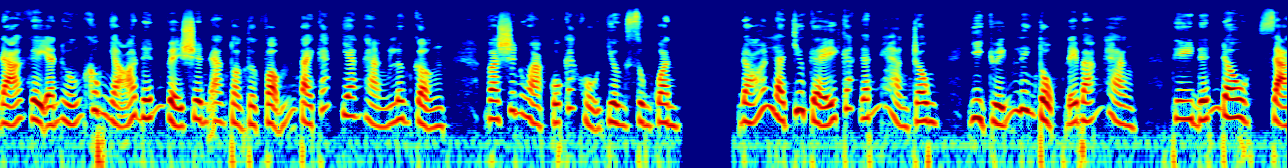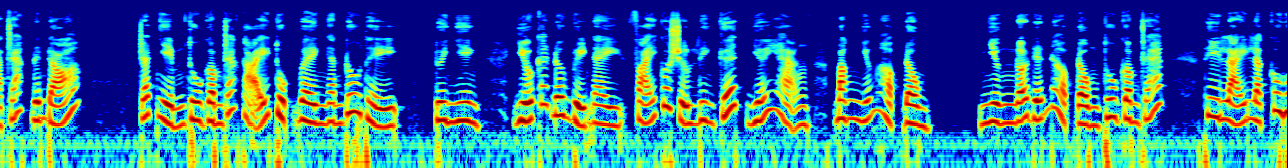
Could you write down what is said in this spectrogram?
đã gây ảnh hưởng không nhỏ đến vệ sinh an toàn thực phẩm tại các gian hàng lân cận và sinh hoạt của các hộ dân xung quanh. Đó là chưa kể các gánh hàng trong di chuyển liên tục để bán hàng, thì đến đâu xả rác đến đó. Trách nhiệm thu gom rác thải thuộc về ngành đô thị. Tuy nhiên, giữa các đơn vị này phải có sự liên kết giới hạn bằng những hợp đồng. Nhưng nói đến hợp đồng thu gom rác thì lại là câu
